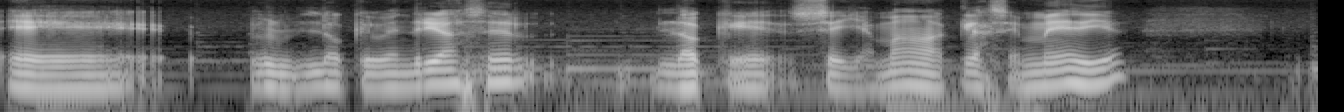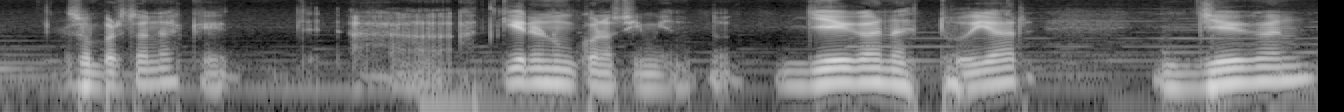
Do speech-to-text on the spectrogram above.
Eh, lo que vendría a ser lo que se llamaba clase media son personas que adquieren un conocimiento, llegan a estudiar, llegan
